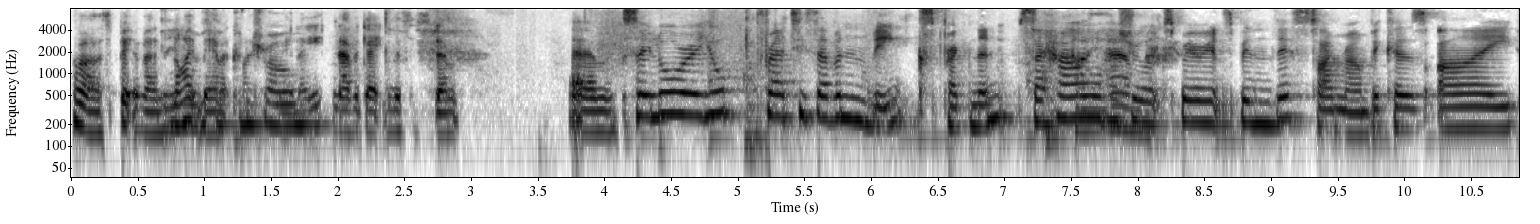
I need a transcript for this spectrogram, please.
well, it's a bit of a nightmare control. Really, navigating the system. Um, so, Laura, you're 37 weeks pregnant. So, how has your experience been this time around? Because I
